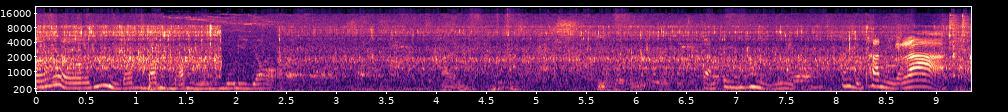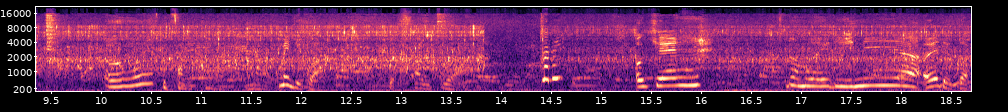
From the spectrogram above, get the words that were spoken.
อเออบัมบัมบัมบุรียอการเป็นห้องนี้ต้องอยู่ท่านอย่างนี้ล่ะ เออปิดไฟกว่าไม่ดีกว่าปิดไฟดีกว่าจะด้โอเคทำอะไรดีเนี่ยเอ้ยเดี๋ยวก่อน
